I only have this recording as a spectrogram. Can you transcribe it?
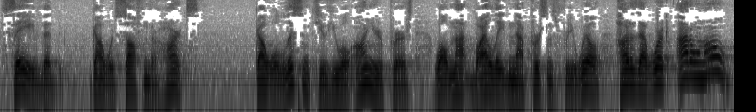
saved, that God would soften their hearts. God will listen to you, He will honor your prayers while not violating that person's free will. How does that work? I don't know.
